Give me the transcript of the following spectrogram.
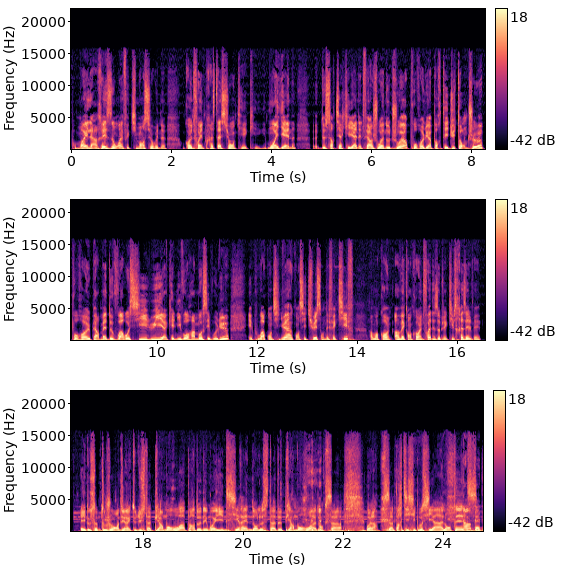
Pour moi, il a raison, effectivement, sur une, encore une fois, une prestation qui est, qui est moyenne, euh, de sortir Kylian et de faire jouer un autre joueur pour lui apporter du temps de jeu, pour lui permettre de voir aussi, lui, à quel niveau Ramos évolue et pouvoir continuer à constituer son effectif avec encore une fois des objectifs très élevés. Et nous sommes toujours en direct du stade Pierre-Mauroy. Pardonnez-moi, il y a une sirène dans le stade Pierre-Mauroy, donc ça, voilà, ça participe aussi à, l'antenne. On, te,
